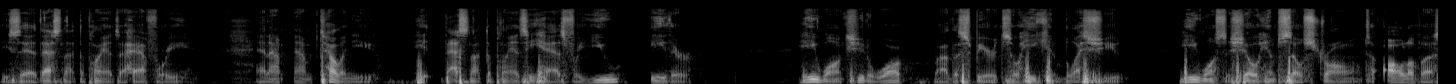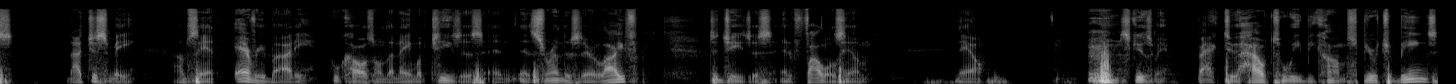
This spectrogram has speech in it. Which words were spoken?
He said, That's not the plans I have for you. And I'm, I'm telling you, that's not the plans He has for you either. He wants you to walk by the Spirit so He can bless you. He wants to show Himself strong to all of us, not just me. I'm saying everybody who calls on the name of Jesus and, and surrenders their life to Jesus and follows Him. Now, excuse me, back to how do we become spiritual beings?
